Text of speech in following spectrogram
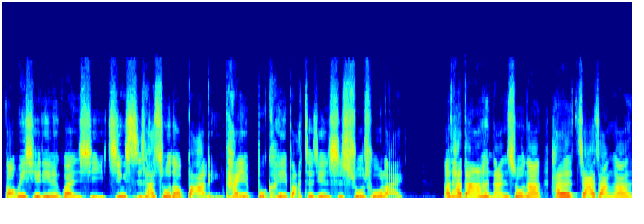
保密协定的关系，即使他受到霸凌，他也不可以把这件事说出来。然后他当然很难受。那他的家长啊，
